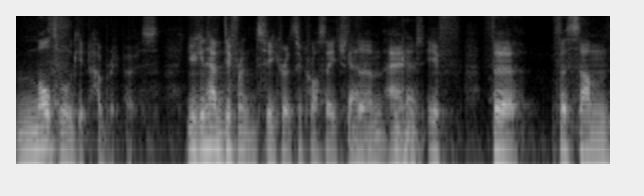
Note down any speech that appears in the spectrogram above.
multiple GitHub repos, you can have different secrets across each Got of it, them. And okay. if for for some,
